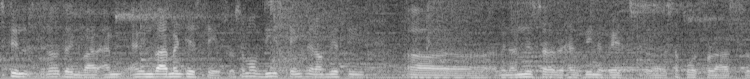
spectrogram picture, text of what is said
Still, you know, the envi environment is safe. So some of these things, and obviously uh, I mean, Anil sir has been a great uh, support for us, uh,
